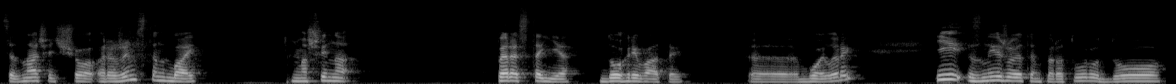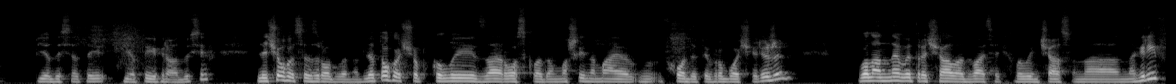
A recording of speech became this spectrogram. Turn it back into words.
Це значить, що режим стендбай машина перестає догрівати е, бойлери і знижує температуру до 55 градусів. Для чого це зроблено? Для того, щоб коли за розкладом машина має входити в робочий режим, вона не витрачала 20 хвилин часу на нагрів,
